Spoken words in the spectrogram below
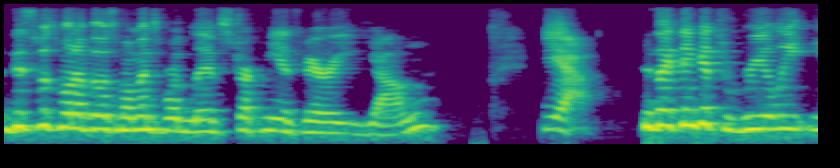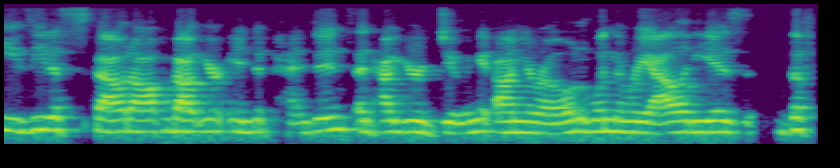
this was one of those moments where Liv struck me as very young. Yeah. Because I think it's really easy to spout off about your independence and how you're doing it on your own when the reality is the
